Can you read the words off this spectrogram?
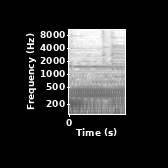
Thank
